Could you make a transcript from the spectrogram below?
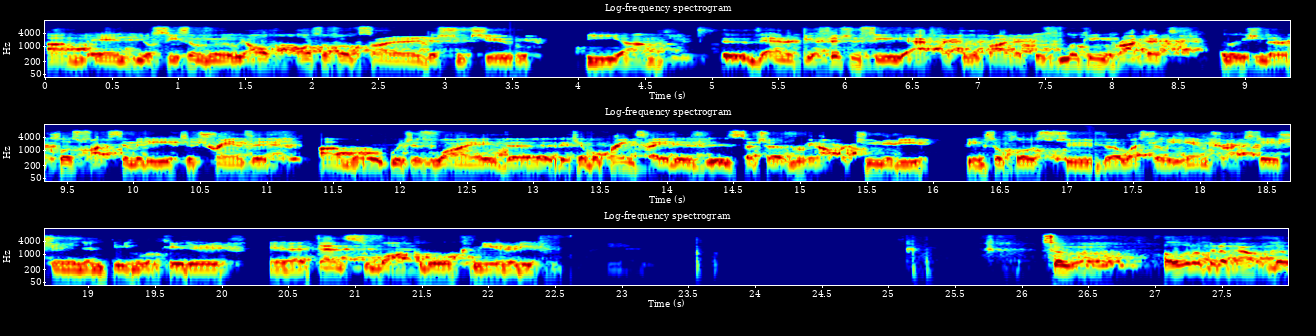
Um, and you'll see something that we all also focus on in addition to the um, the energy efficiency aspect of the project is looking projects locations that are close proximity to transit, um, which is why the the Campbell Grain site is, is such a great opportunity being so close to the Westerly Amtrak station and being located in a dense walkable community. So a little bit about the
